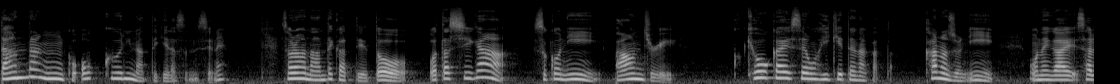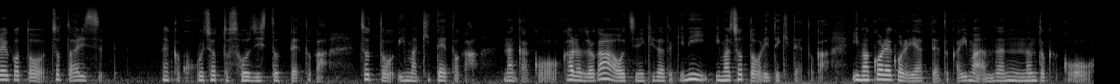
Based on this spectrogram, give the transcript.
だんだんこう億劫になってきだすんですよね。それは何でかっていうと私がそこにバウンドリー境界線を引けてなかった彼女にお願いされることちょっとアリスなんかここちょっと掃除しとってとかちょっと今来てとかなんかこう彼女がお家に来た時に今ちょっと降りてきてとか今これこれやってとか今なんとかこ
